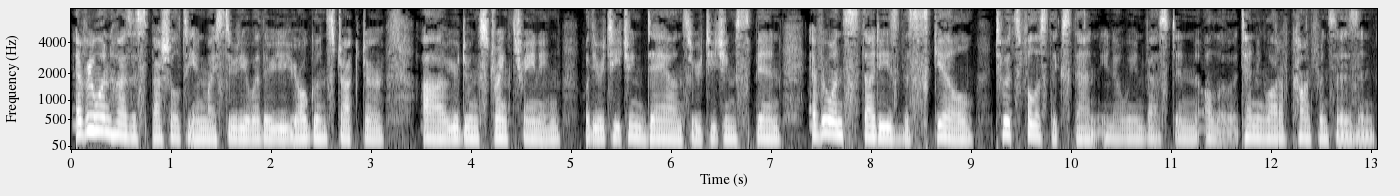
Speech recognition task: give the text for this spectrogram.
everyone who has a specialty in my studio, whether you're a yoga instructor, uh, you're doing strength training, whether you're teaching dance or you're teaching spin, everyone studies the skill to its fullest extent. You know, we invest in attending a lot of conferences and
